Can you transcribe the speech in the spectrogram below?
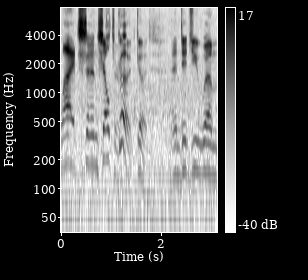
lights, and shelter. Good, good. And did you, um.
